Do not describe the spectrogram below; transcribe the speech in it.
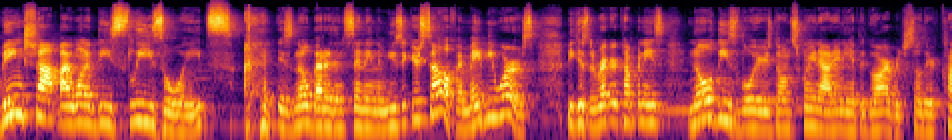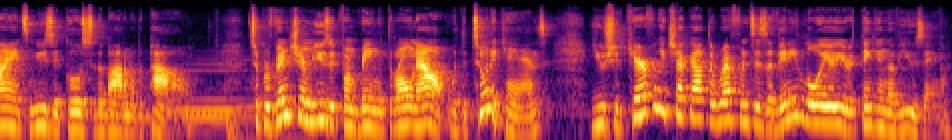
Being shot by one of these sleazoids is no better than sending the music yourself, and maybe worse, because the record companies know these lawyers don't screen out any of the garbage, so their clients' music goes to the bottom of the pile. To prevent your music from being thrown out with the tuna cans, you should carefully check out the references of any lawyer you're thinking of using.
